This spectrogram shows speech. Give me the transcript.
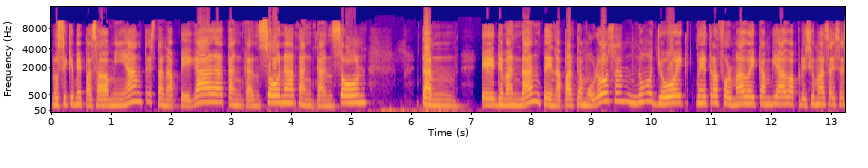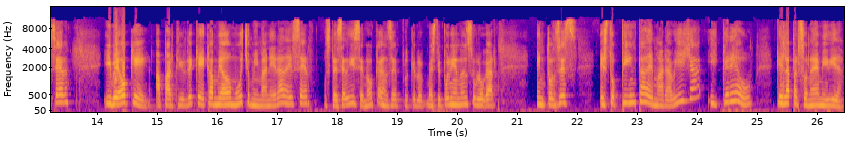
no sé qué me pasaba a mí antes, tan apegada, tan cansona, tan cansón, tan eh, demandante en la parte amorosa. No, yo me he transformado, he cambiado, aprecio más a ese ser y veo que a partir de que he cambiado mucho mi manera de ser, usted se dice, ¿no? Cáncer, porque me estoy poniendo en su lugar. Entonces, esto pinta de maravilla y creo que es la persona de mi vida.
